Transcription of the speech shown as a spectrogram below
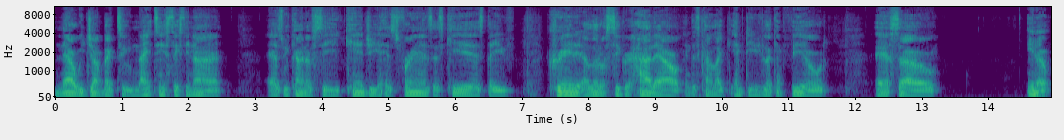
Now we jump back to 1969 as we kind of see Kenji and his friends as kids. They've created a little secret hideout in this kind of like empty looking field. And so, you know,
